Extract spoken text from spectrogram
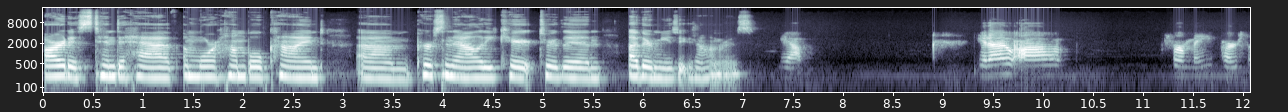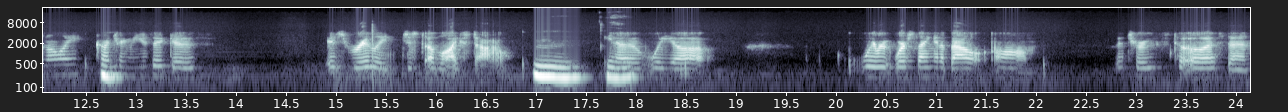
artists tend to have a more humble, kind um, personality character than other music genres? yeah, you know, uh, for me personally, country music is is really just a lifestyle. Mm, You yeah. know, we uh, we're we're singing about um, the truth to us, and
